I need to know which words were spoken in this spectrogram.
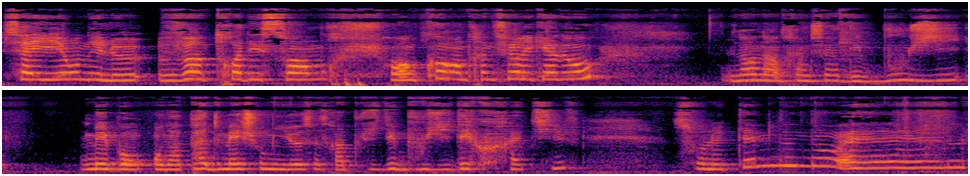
Ça y est, on est le 23 décembre. Je suis encore en train de faire les cadeaux. Là, on est en train de faire des bougies. Mais bon, on n'a pas de mèche au milieu. Ça sera plus des bougies décoratives sur le thème de Noël.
